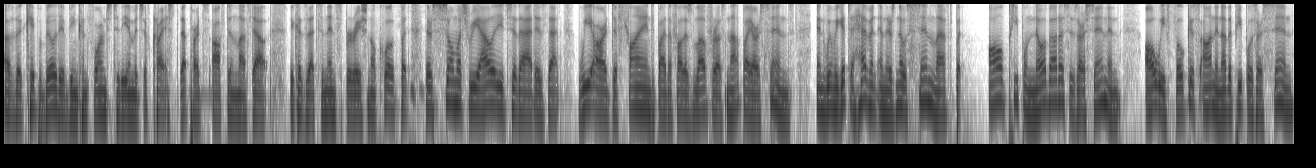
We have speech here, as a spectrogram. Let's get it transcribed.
of the capability of being conformed to the image of Christ. That part's often left out because that's an inspirational quote. But there's so much reality to that is that we are defined by the Father's love for us, not by our sins. And when we get to heaven and there's no sin left, but all people know about us is our sin and all we focus on in other people is our sin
